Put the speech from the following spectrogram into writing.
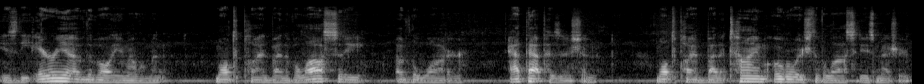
is the area of the volume element multiplied by the velocity of the water at that position multiplied by the time over which the velocity is measured.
